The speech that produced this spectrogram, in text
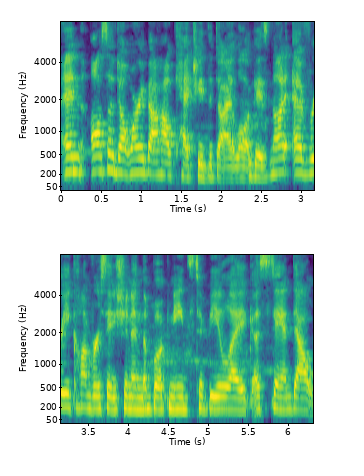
And also, don't worry about how catchy the dialogue is. Not every conversation in the book needs to be like a standout.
